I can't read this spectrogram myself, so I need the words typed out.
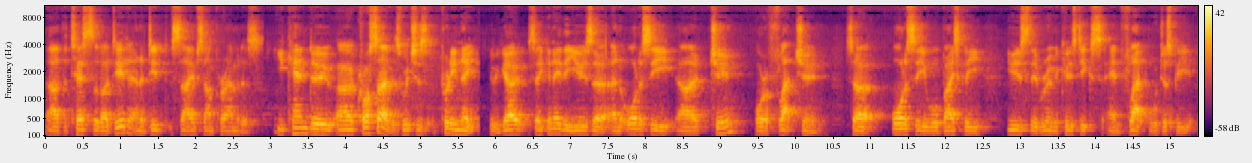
uh, the test that I did, and it did save some parameters. You can do uh, crossovers, which is pretty neat. Here we go. So you can either use a, an Audyssey uh, tune or a flat tune. So Audyssey will basically use the room acoustics and flat will just be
